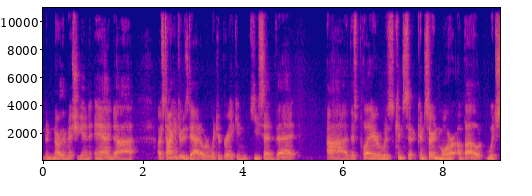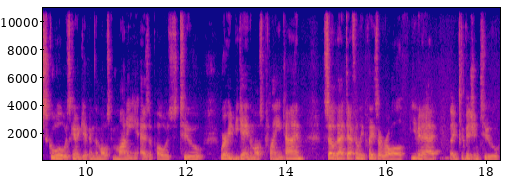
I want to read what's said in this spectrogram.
Northern Michigan, and uh, I was talking to his dad over winter break, and he said that uh, this player was concer- concerned more about which school was going to give him the most money as opposed to where he'd be getting the most playing time. So that definitely plays a role, even at like Division two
